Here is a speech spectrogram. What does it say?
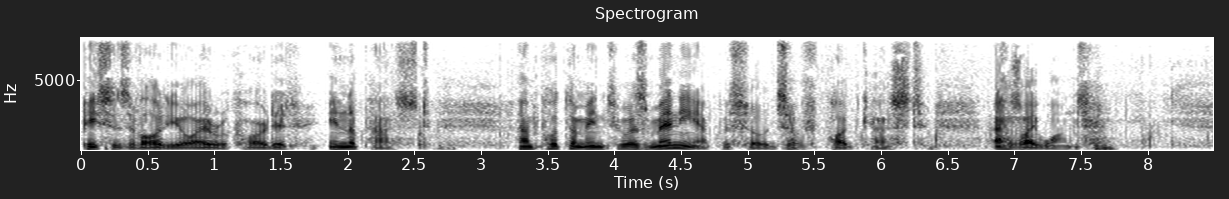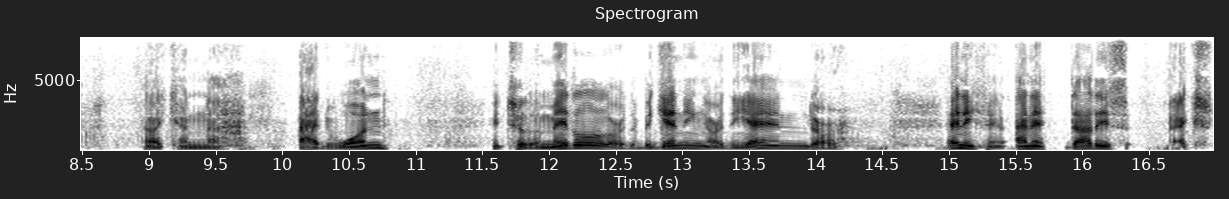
pieces of audio I recorded in the past and put them into as many episodes of podcast as I want. I can uh, add one into the middle or the beginning or the end or anything and it that is ex-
